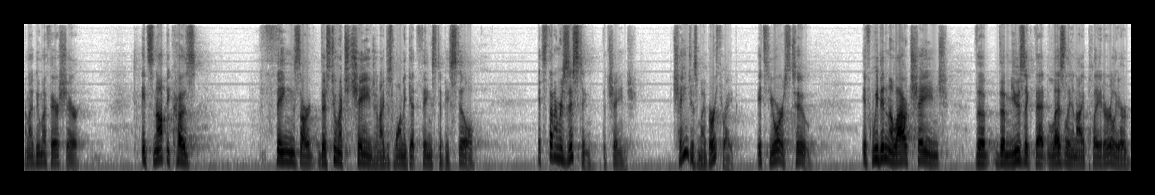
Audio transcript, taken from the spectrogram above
and I do my fair share, it's not because things are, there's too much change and I just want to get things to be still. It's that I'm resisting the change. Change is my birthright, it's yours too. If we didn't allow change, the, the music that Leslie and I played earlier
